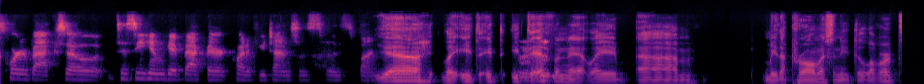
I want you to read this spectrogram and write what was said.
quarterback. So to see him get back there quite a few times was, was fun. Yeah like it it, it mm-hmm. definitely um made a promise and he delivered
